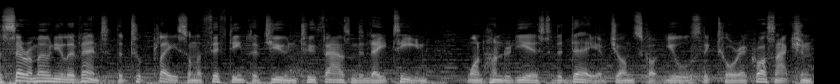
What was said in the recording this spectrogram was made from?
The ceremonial event that took place on the 15th of June 2018, 100 years to the day of John Scott Youll's Victoria Cross action,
